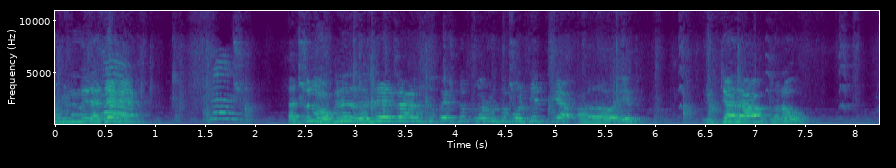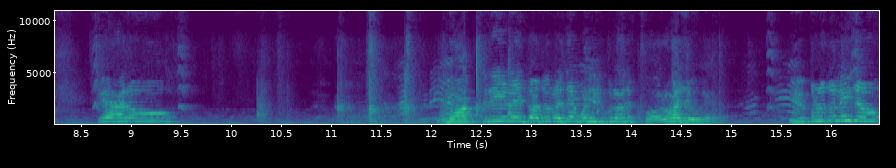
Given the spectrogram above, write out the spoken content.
નોકરીની રજા હે આ તો નોકરી રજા એટલે હારું તો કંઈ તો કરવું તો પડશે જ ત્યાં અ, એક વિચાર આવો ખરો કે હારું નોકરી નહીં તો હજુ રજા પડી ગઈ પણ આજે ફરવા જવું હે એકલું તો નહીં જવું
